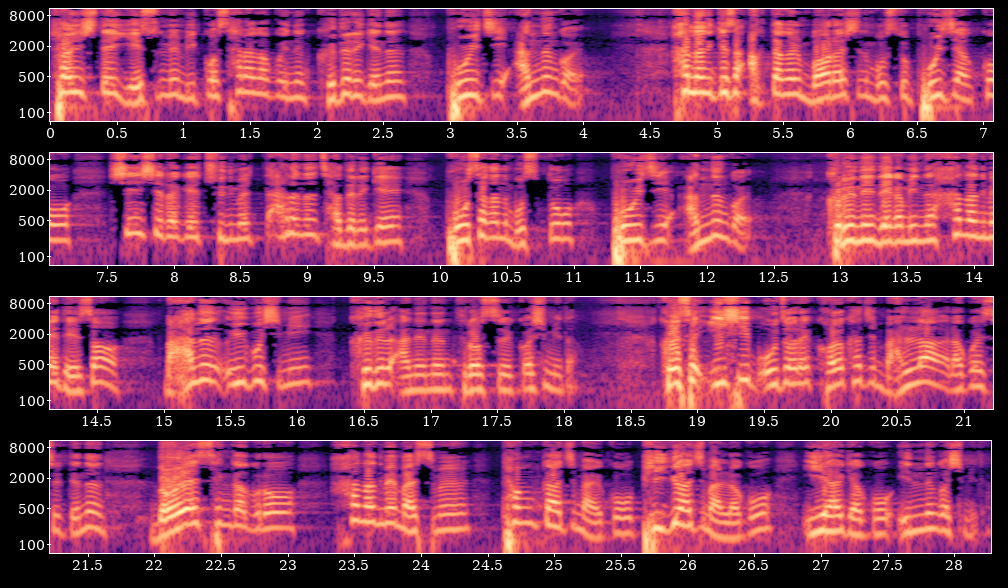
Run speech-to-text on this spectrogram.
현 시대에 예수님을 믿고 살아가고 있는 그들에게는 보이지 않는 거예요. 하나님께서 악당을 멀하시는 모습도 보이지 않고 신실하게 주님을 따르는 자들에게 보상하는 모습도 보이지 않는 거예요. 그러니 내가 믿는 하나님에 대해서 많은 의구심이 그들 안에는 들었을 것입니다. 그래서 25절에 거역하지 말라라고 했을 때는 너의 생각으로 하나님의 말씀을 평가하지 말고 비교하지 말라고 이야기하고 있는 것입니다.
